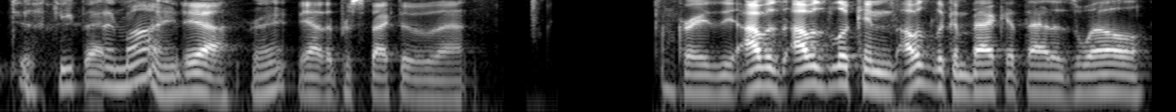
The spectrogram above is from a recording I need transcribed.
Just keep that in mind." Yeah, Right. yeah, the perspective of that. Crazy. I was I was looking I was looking back at that as well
